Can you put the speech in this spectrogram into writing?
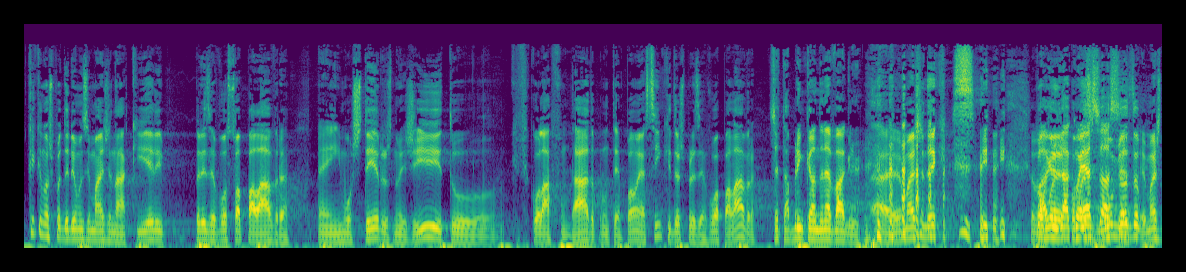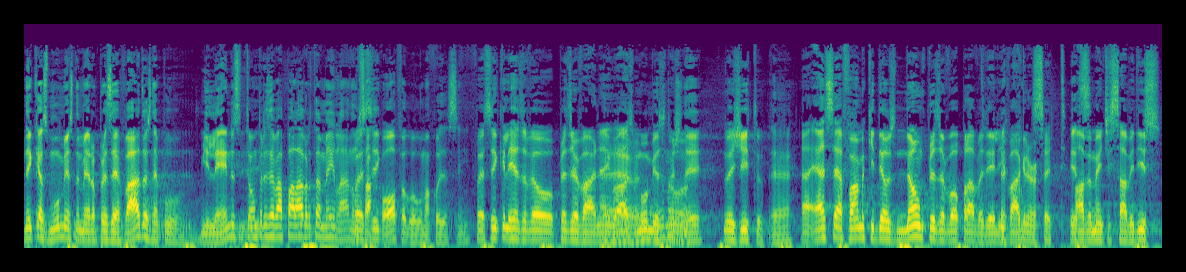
o que, que nós poderíamos imaginar? Que ele preservou a sua palavra é, em mosteiros no Egito, que ficou lá afundada por um tempão. É assim que Deus preservou a palavra? Você está brincando, né, Wagner? Ah, eu imaginei que sim. o Wagner já conhece múmias, o assunto. Eu imaginei que as múmias também eram preservadas né, por milênios, então preservar a palavra também lá, num assim, sarcófago, alguma coisa assim. Foi assim que ele resolveu preservar, né? É, Igual as múmias no, no, Egito. É. Ah, essa é a forma que Deus não preservou a palavra dele, Wagner. Com certeza. Obviamente sabe disso.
